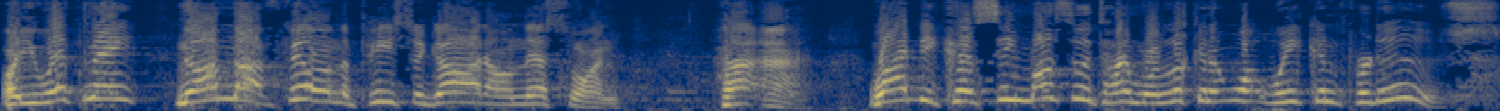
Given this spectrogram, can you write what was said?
Are you with me? No, I'm not feeling the peace of God on this one. Uh-uh. Why? Because, see, most of the time we're looking at what we can produce.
